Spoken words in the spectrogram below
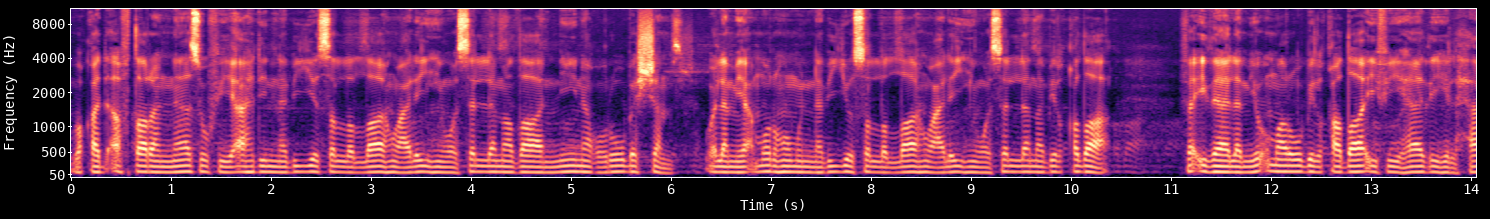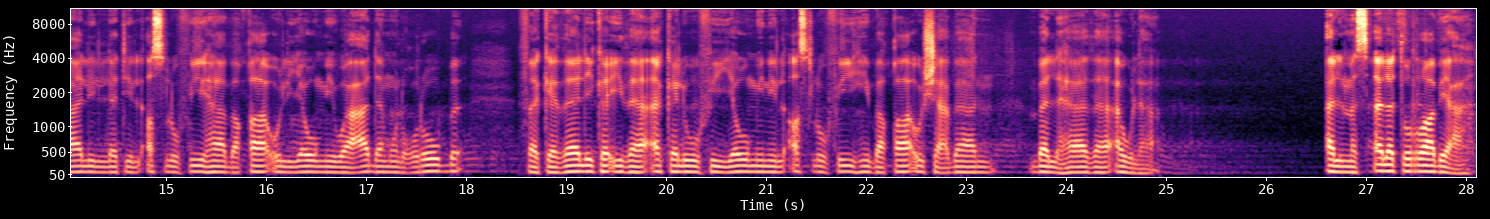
وقد أفطر الناس في عهد النبي صلى الله عليه وسلم ظانين غروب الشمس ولم يأمرهم النبي صلى الله عليه وسلم بالقضاء فإذا لم يؤمروا بالقضاء في هذه الحال التي الأصل فيها بقاء اليوم وعدم الغروب فكذلك إذا أكلوا في يوم الأصل فيه بقاء شعبان بل هذا أولى. المسألة الرابعة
